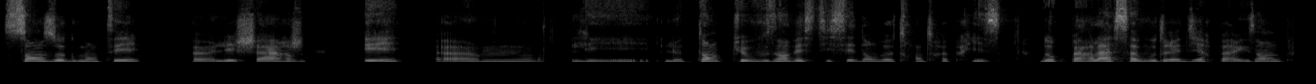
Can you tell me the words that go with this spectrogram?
sans augmenter euh, les charges et les, le temps que vous investissez dans votre entreprise. Donc par là, ça voudrait dire par exemple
